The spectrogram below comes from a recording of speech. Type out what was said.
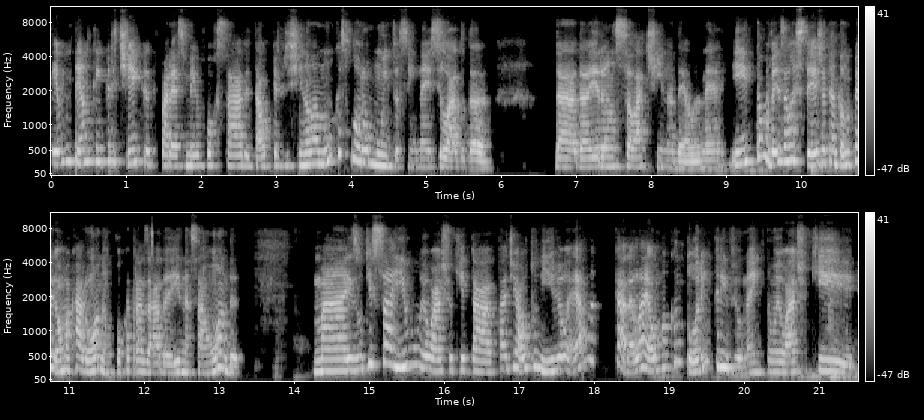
Eu entendo quem critica que parece meio forçado e tal, porque a Cristina ela nunca explorou muito assim, né, esse lado da da, da herança latina dela, né? E talvez ela esteja tentando pegar uma carona um pouco atrasada aí nessa onda, mas o que saiu, eu acho que tá, tá de alto nível. Ela, cara, ela é uma cantora incrível, né? Então eu acho que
